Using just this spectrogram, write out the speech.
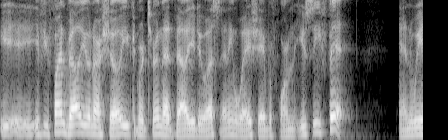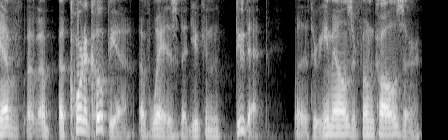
if you find value in our show, you can return that value to us in any way, shape, or form that you see fit. And we have a, a, cornucopia of ways that you can do that, whether through emails or phone calls or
